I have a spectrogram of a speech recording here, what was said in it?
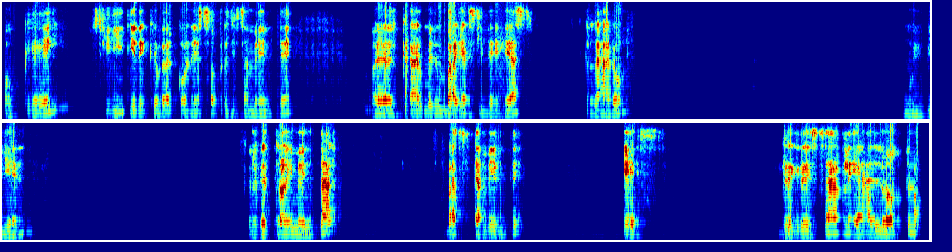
Ok, sí, tiene que ver con eso precisamente. María del Carmen, varias ideas, claro. Muy bien. Retroalimentar, básicamente, es regresarle al otro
